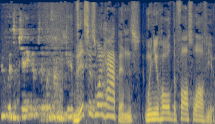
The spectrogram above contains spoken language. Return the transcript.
It was Jacob's that was unforgiving. This is what happens when you hold the false law view.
